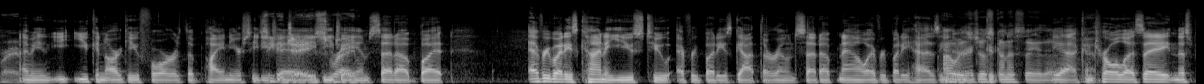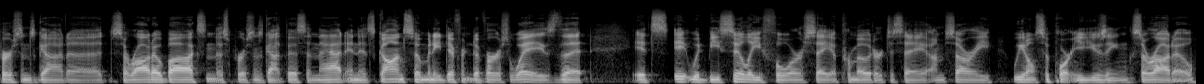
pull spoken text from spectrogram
Right. I mean, y- you can argue for the Pioneer CDJ, CDJs, DJM right. setup, but everybody's kind of used to everybody's got their own setup now. Everybody has either I was just co- going to say that. yeah, Kontrol S8, and this person's got a Serato box, and this person's got this and that, and it's gone so many different diverse ways that it's it would be silly for say a promoter to say, "I'm sorry, we don't support you using Serato."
